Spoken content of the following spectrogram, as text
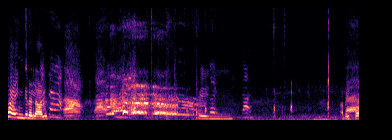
ഭയങ്കര ആൾ പിന്നെ അപ്പൊ ഇപ്പൊ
